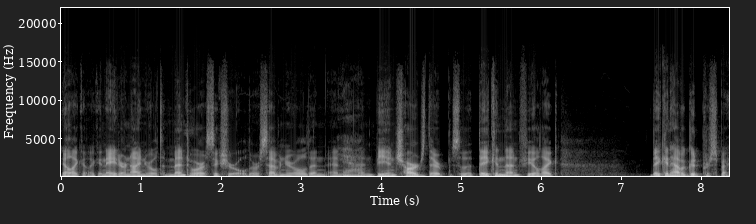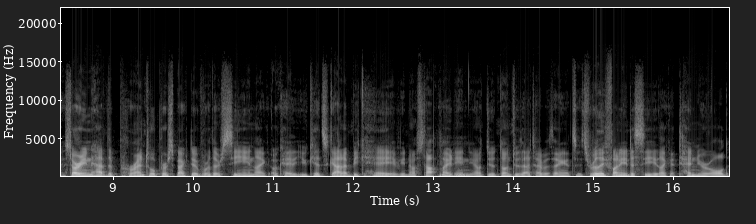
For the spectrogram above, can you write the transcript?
you know like like an eight or nine year old to mentor a six year old or a seven year old and and Yeah. and be in charge there so that they can then feel like they can have a good perspective, starting to have the parental perspective where they're seeing like, okay, you kids gotta behave, you know, stop fighting, mm-hmm. you know, do, don't do that type of thing. It's it's really funny to see like a ten year old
